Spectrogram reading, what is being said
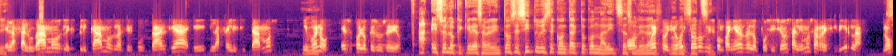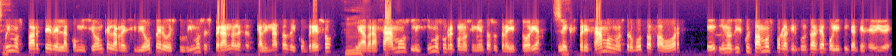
eh, la saludamos, le explicamos la circunstancia y la felicitamos. Y bueno, eso fue lo que sucedió. Ah, eso es lo que quería saber. Entonces, ¿sí tuviste contacto con Maritza Soledad? Por supuesto, yo y todos mis compañeros de la oposición salimos a recibirla. No fuimos parte de la comisión que la recibió, pero estuvimos esperando a las escalinatas del Congreso, mm. le abrazamos, le hicimos un reconocimiento a su trayectoria, le expresamos nuestro voto a favor eh, y nos disculpamos por la circunstancia política que se vive.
